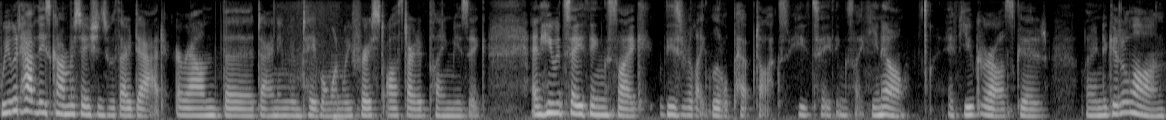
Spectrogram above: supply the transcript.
we would have these conversations with our dad around the dining room table when we first all started playing music. And he would say things like, these were like little pep talks. He'd say things like, you know, if you girls could learn to get along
